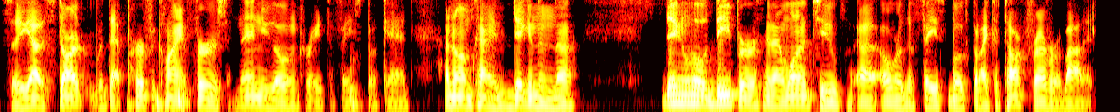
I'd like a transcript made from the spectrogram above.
So you got to start with that perfect client first, and then you go and create the Facebook ad. I know I'm kind of digging in the digging a little deeper than I wanted to uh, over the Facebook, but I could talk forever about it.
